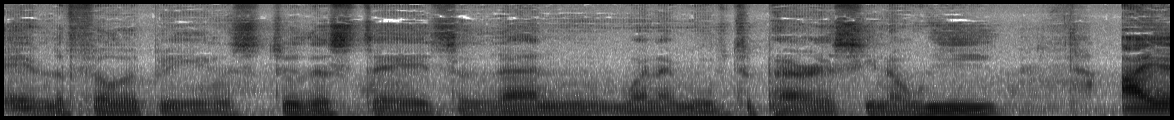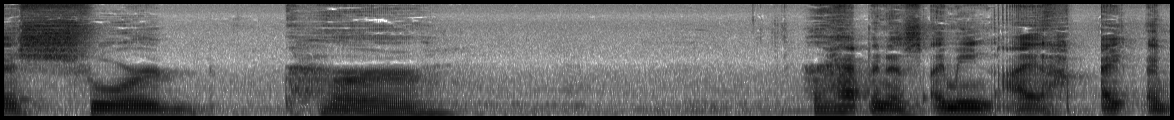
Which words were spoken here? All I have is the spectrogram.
in the Philippines to the States. And then when I moved to Paris, you know, we, I assured her her happiness. I mean, I, I, I,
